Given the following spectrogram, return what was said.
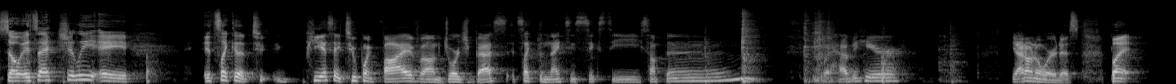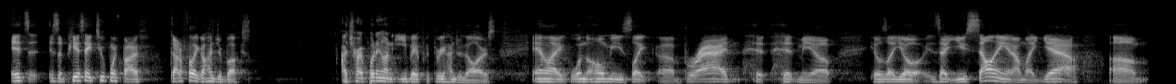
So it's actually a, it's like a two, PSA 2.5 um, George Best. It's like the 1960 something. Do I have it here? Yeah, I don't know where it is, but it's it's a PSA 2.5. Got it for like 100 bucks. I tried putting on eBay for three hundred dollars, and like when the homies like uh, Brad hit hit me up, he was like, "Yo, is that you selling it?" I'm like, "Yeah." Um,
